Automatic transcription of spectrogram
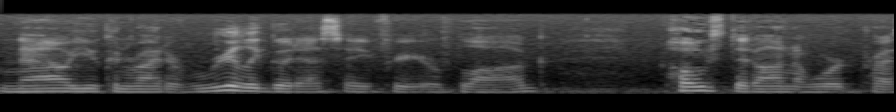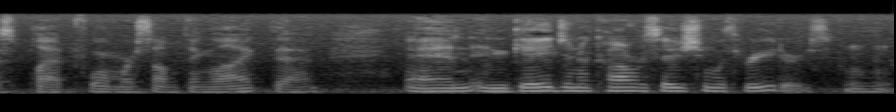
Now you can write a really good essay for your blog, post it on a WordPress platform or something like that, and engage in a conversation with readers. Mhm.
